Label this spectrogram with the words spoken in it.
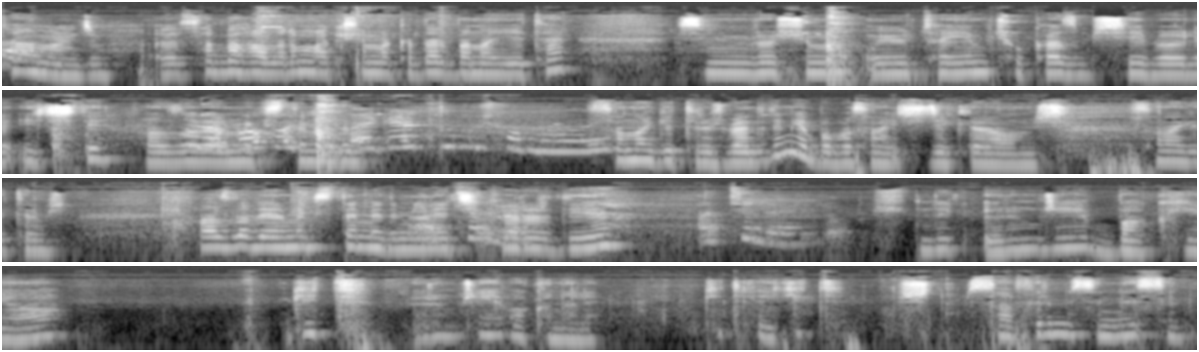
Tamam anneciğim. E, sabah alırım akşama kadar bana yeter. Şimdi Roş'umu uyutayım. Çok az bir şey böyle içti. Fazla vermek istemedim. Sana getirmiş. Ben dedim ya baba sana içecekler almış. Sana getirmiş. Fazla vermek istemedim yine çıkarır diye. Üstündeki örümceğe bak ya. Git. Örümceğe bakın hele. Git hele git. Şşt, misafir misin nesin?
